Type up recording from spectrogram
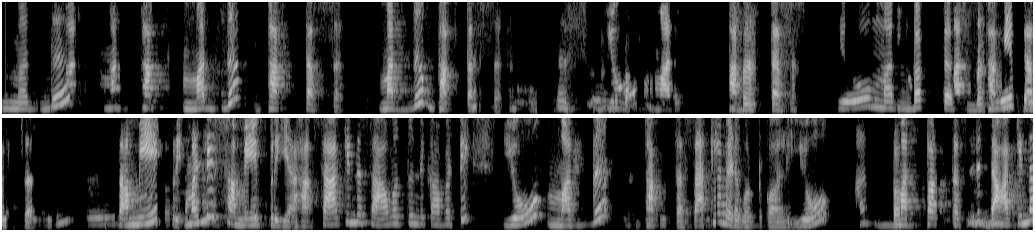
మద్ మద్భక్ యో సమే ప్రి మళ్ళీ సమే ప్రియ। సా కింద సావత్తుంది కాబట్టి యో మద్ భక్తస్ అట్లా విడగొట్టుకోవాలి. యో మద్ భక్తస్ అంటే దా కింద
